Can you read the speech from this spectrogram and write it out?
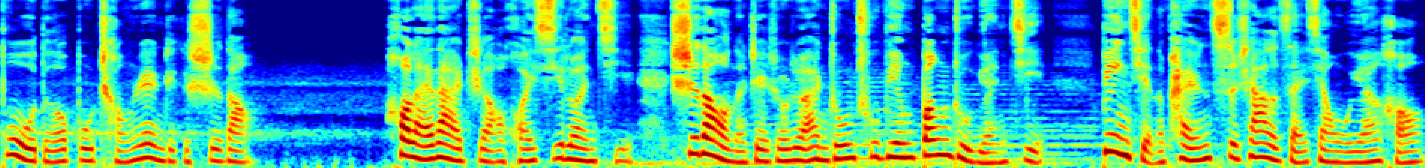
不得不承认这个师道。后来大家知道淮西乱起，师道呢这时候就暗中出兵帮助元济，并且呢派人刺杀了宰相武元衡。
